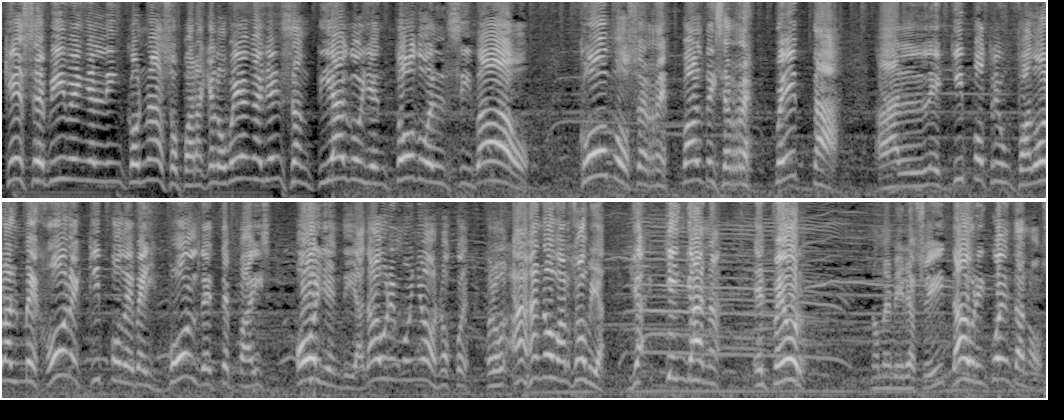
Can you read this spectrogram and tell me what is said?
que se vive en el Linconazo, para que lo vean allá en Santiago y en todo el Cibao, cómo se respalda y se respeta al equipo triunfador, al mejor equipo de béisbol de este país hoy en día. Daurin Muñoz, no, pero, ajá, no, Varsovia. ¿Quién gana? El peor. No me mire así. Daurin, cuéntanos.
